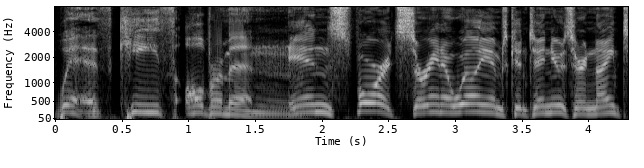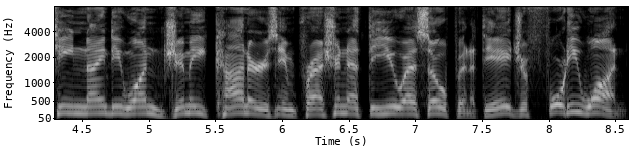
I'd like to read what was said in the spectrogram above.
with Keith Olbermann. In sports, Serena Williams continues her 1991 Jimmy Connors impression at the U.S. Open. At the age of 41,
